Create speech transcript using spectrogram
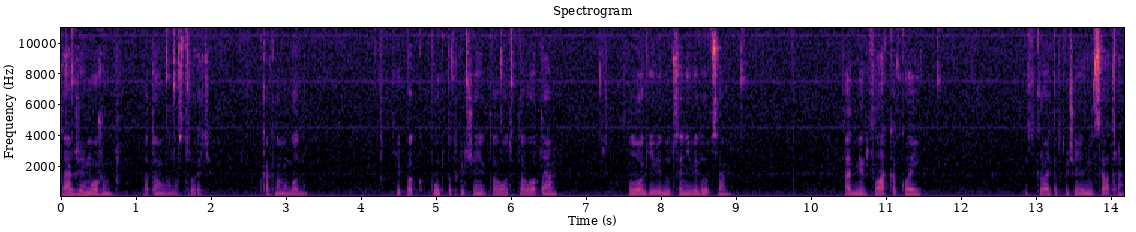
Также можем потом его настроить. Как нам угодно. Типа путь подключения того-то, того-то. Логи ведутся, не ведутся. Админ флаг какой. Скрывать подключение администратора.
